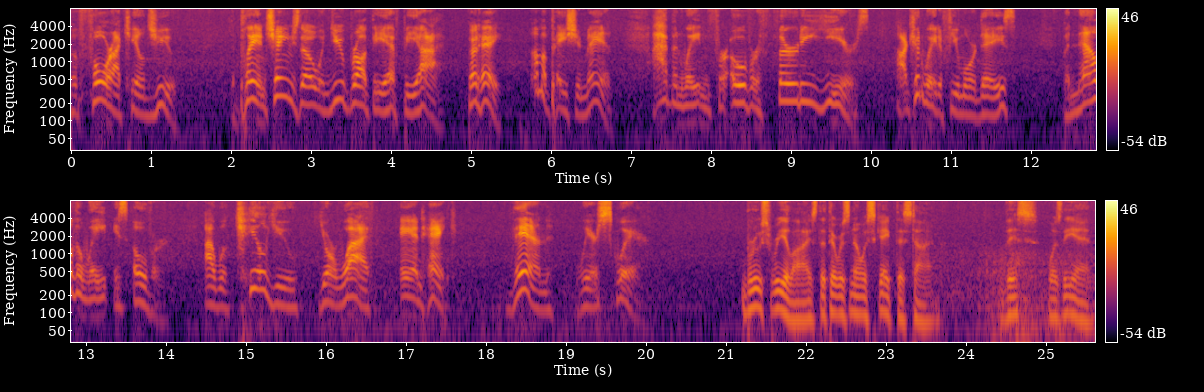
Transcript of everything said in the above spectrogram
before I killed you. The plan changed though when you brought the FBI. But hey, I'm a patient man. I've been waiting for over 30 years. I could wait a few more days. But now the wait is over. I will kill you, your wife, and Hank. Then we're square. Bruce realized that there was no escape this time. This was the end.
